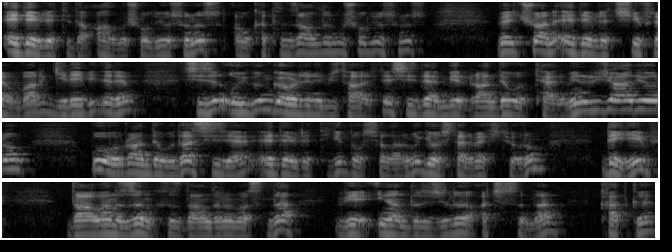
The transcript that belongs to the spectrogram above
e-devleti de almış oluyorsunuz. Avukatınızı aldırmış oluyorsunuz. Ve şu an e-devlet şifrem var. Girebilirim. Sizin uygun gördüğünüz bir tarihte sizden bir randevu termin rica ediyorum. Bu randevuda size e-devletteki dosyalarımı göstermek istiyorum deyip davanızın hızlandırılmasında ve inandırıcılığı açısından katkı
